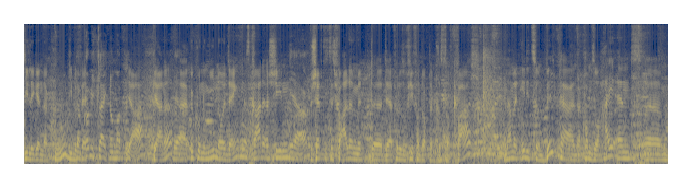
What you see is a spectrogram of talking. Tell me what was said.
die Legenda Q. Die Da komme ich gleich nochmal gucken. ja, gerne. Ja. Äh, Ökonomie neu denken ist gerade erschienen. Ja. Beschäftigt sich vor allem mit äh, der Philosophie von Dr. Christoph Quarch. Dann haben wir die Edition Bildperlen. Da kommen so High-End ähm,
